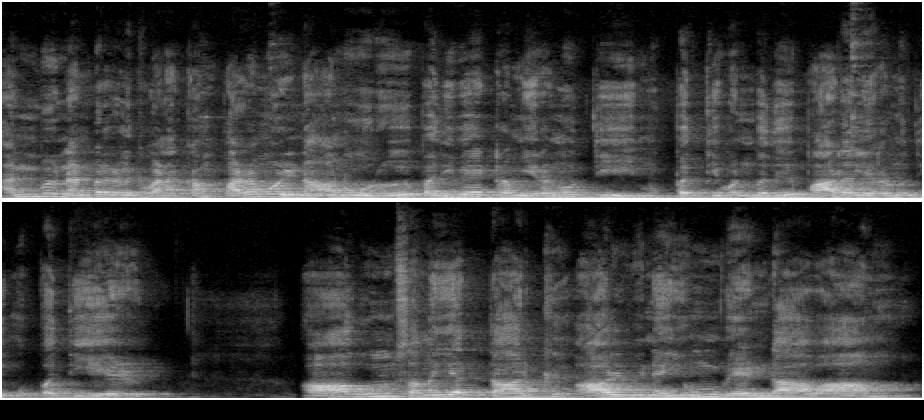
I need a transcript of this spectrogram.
அன்பு நண்பர்களுக்கு வணக்கம். பழமொழி நானூறு பதிவேற்றம் இருநூற்றி முப்பத்தி ஒன்பது பாடல் இருநூற்றி முப்பத்தி ஏழு. ஆகும் சமயத்தார்க்கு ஆழ்வினையும் வேண்டாவாம்.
